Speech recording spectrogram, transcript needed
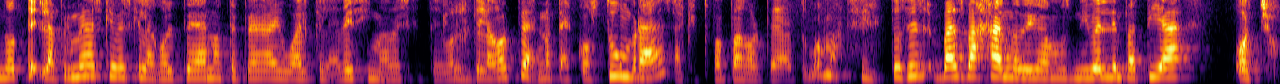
no te, la primera vez que ves que la golpea no te pega igual que la décima vez que, te, que la golpea, no te acostumbras a que tu papá golpea a tu mamá. Entonces vas bajando, digamos, nivel de empatía 8,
